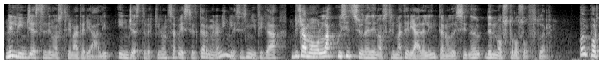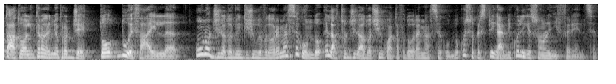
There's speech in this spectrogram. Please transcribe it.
nell'ingest dei nostri materiali. Ingest, per chi non sapesse il termine in inglese, significa diciamo l'acquisizione dei nostri materiali all'interno del, del nostro software. Ho importato all'interno del mio progetto due file, uno girato a 25 fotogrammi al secondo e l'altro girato a 50 fotogrammi al secondo, questo per spiegarvi quelle che sono le differenze.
